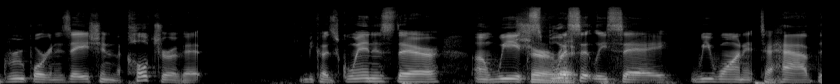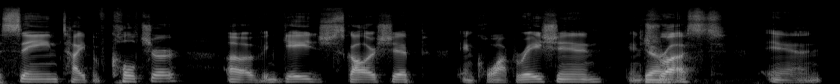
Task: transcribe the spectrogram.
group organization and the culture of it. Because Gwen is there, um, we sure, explicitly right. say we want it to have the same type of culture of engaged scholarship and cooperation and yeah. trust and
